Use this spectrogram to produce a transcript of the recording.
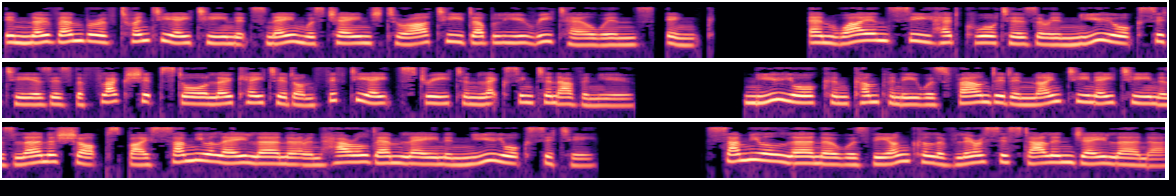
In November of 2018 its name was changed to RTW Retailwinds, Inc. NY&C headquarters are in New York City as is the flagship store located on 58th Street and Lexington Avenue. New York Company was founded in 1918 as Lerner Shops by Samuel A. Lerner and Harold M. Lane in New York City. Samuel Lerner was the uncle of lyricist Alan J. Lerner.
